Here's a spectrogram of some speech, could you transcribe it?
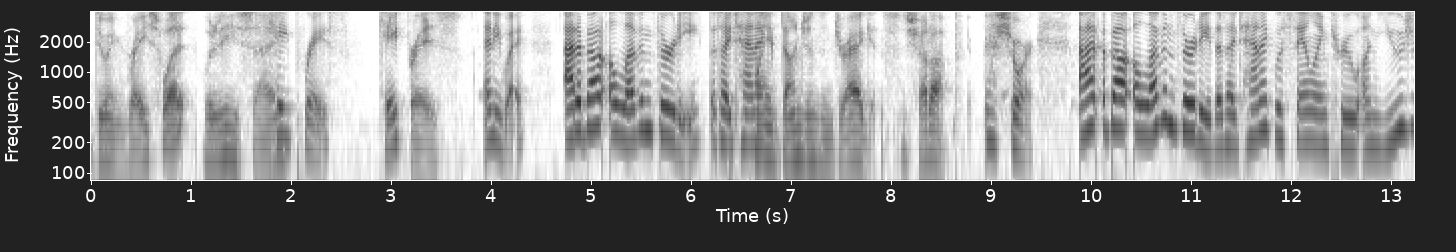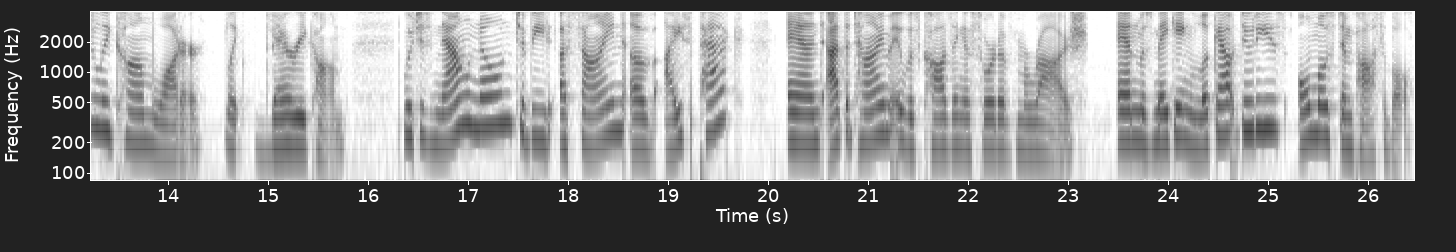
Doing race what? What did he say? Cape race. Cape race. Anyway, at about 11:30, the He's Titanic playing Dungeons and Dragons. Shut up. Sure. At about 11:30, the Titanic was sailing through unusually calm water, like very calm, which is now known to be a sign of ice pack, and at the time it was causing a sort of mirage and was making lookout duties almost impossible.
